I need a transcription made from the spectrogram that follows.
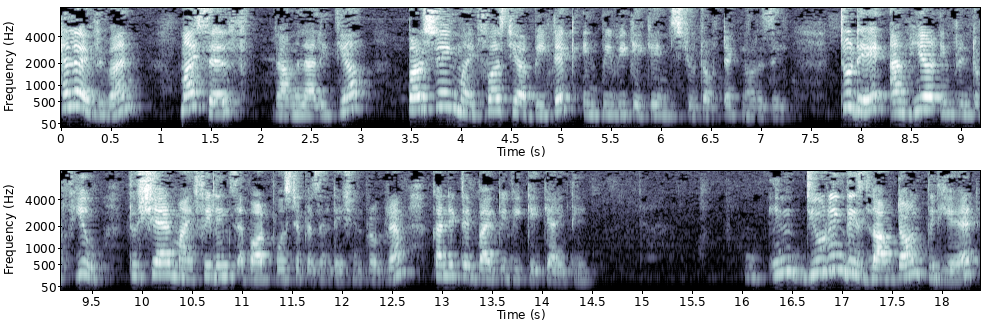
Hello everyone, myself Ramalalitya, pursuing my first year BTech in PVKK Institute of Technology. Today I am here in front of you to share my feelings about poster presentation program conducted by PVKK IT. In during this lockdown period,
